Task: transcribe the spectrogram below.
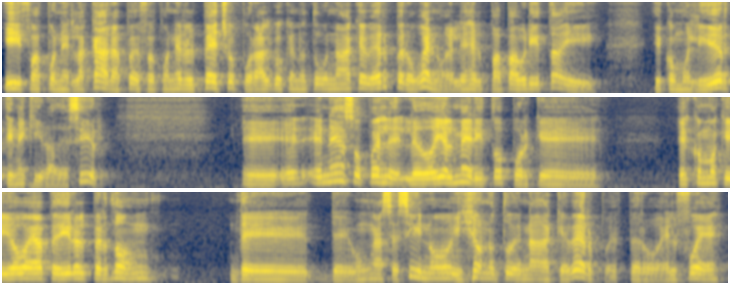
y fue a poner la cara, pues fue a poner el pecho por algo que no tuvo nada que ver, pero bueno, él es el Papa ahorita y, como el líder tiene que ir a decir. Eh, en eso pues le, le doy el mérito porque es como que yo voy a pedir el perdón de, un asesino y yo no tuve nada que ver, pues, pero él fue,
